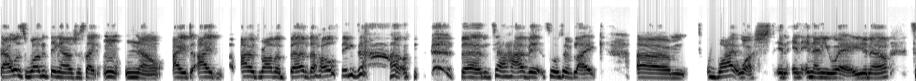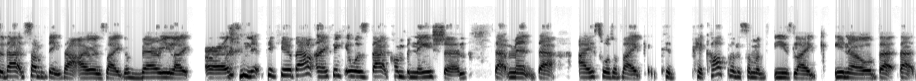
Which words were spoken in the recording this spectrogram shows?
That was one thing I was just like, mm, no, I'd, I'd, I would rather burn the whole thing down than to have it sort of like, um, whitewashed in, in, in any way, you know? So that's something that I was like very like uh, nitpicky about. And I think it was that combination that meant that I sort of like could pick up on some of these like, you know, that, that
